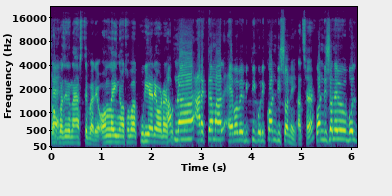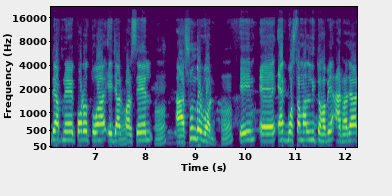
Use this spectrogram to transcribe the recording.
চকবাজারে না আসতে পারে অনলাইনে অথবা কুরিয়ারে অর্ডার আমরা আরেকটা মাল এভাবে বিক্রি করি কন্ডিশনে আচ্ছা। কন্ডিশনে বলতে আপনি করতোয়া এজার পার্সেল আর সুন্দরবন। এই এক বস্তা মাল নিতে হবে আট হাজার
